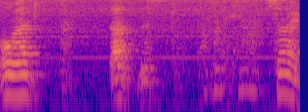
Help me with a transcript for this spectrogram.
Oh, that, that, this, sorry.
